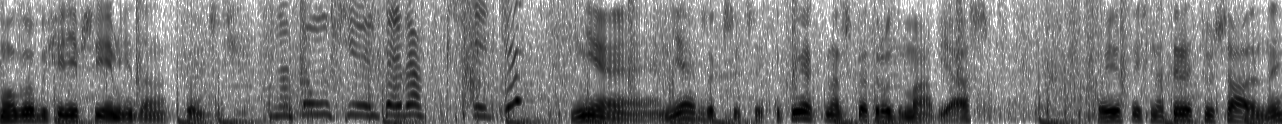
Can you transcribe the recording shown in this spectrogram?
mogłoby się nieprzyjemnie dla nas skończyć. No to musimy teraz krzyczeć? Nie, nie, że krzyczeć. Tylko jak na przykład rozmawiasz, to jesteś na tyle słyszalny,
